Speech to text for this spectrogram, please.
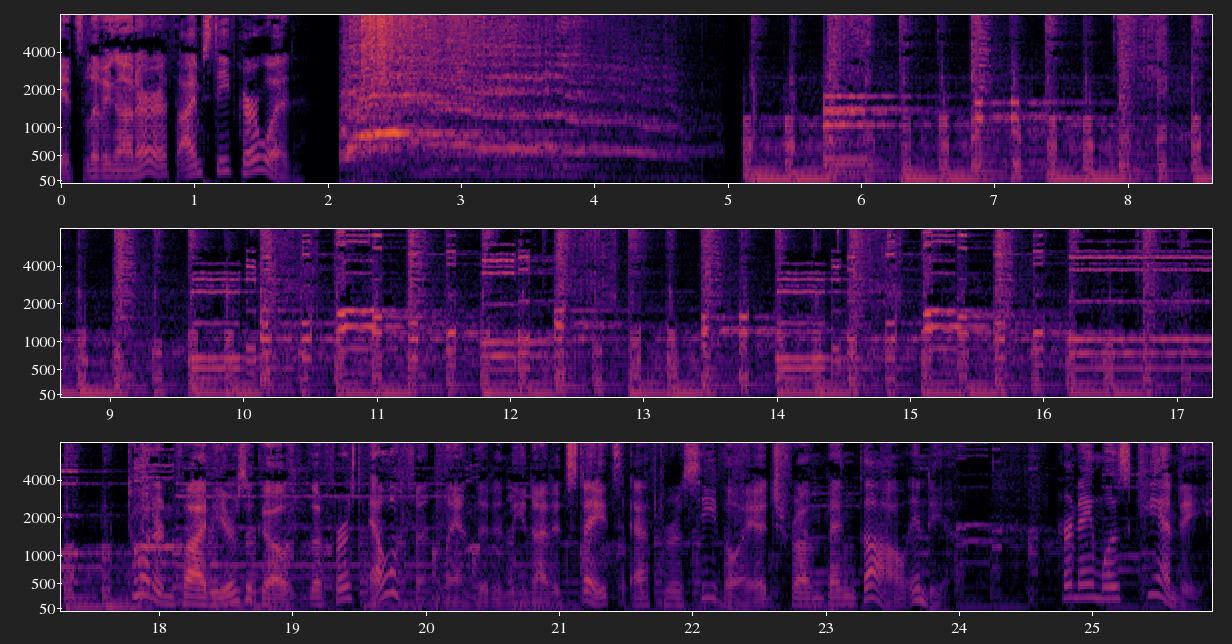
It's Living on Earth. I'm Steve Curwood. 105 years ago, the first elephant landed in the United States after a sea voyage from Bengal, India. Her name was Candy,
